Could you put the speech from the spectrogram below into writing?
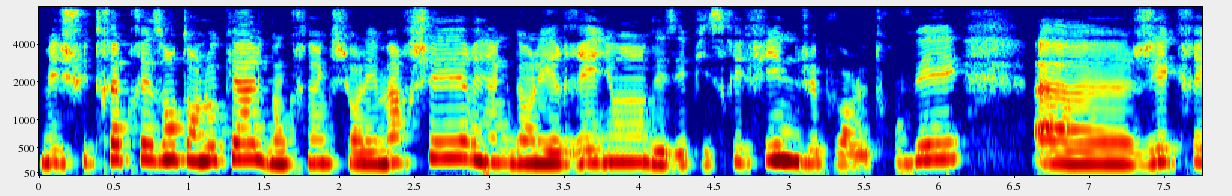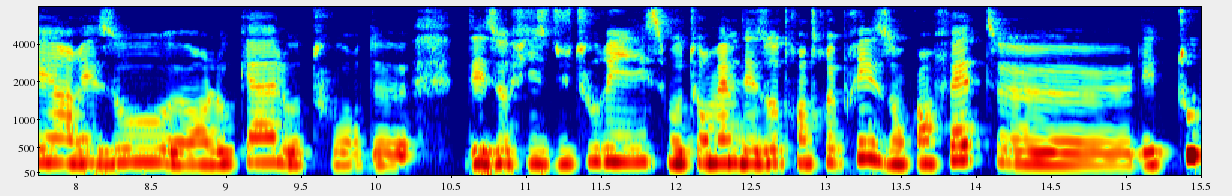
mais je suis très présente en local, donc rien que sur les marchés, rien que dans les rayons des épiceries fines, je vais pouvoir le trouver. Euh, j'ai créé un réseau euh, en local autour de, des offices du tourisme, autour même des autres entreprises. Donc en fait, les tout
